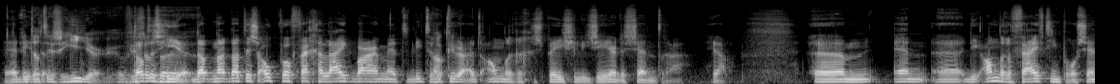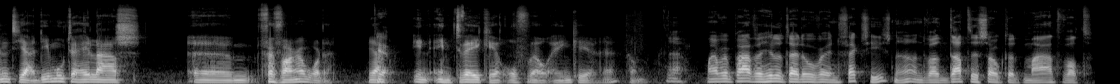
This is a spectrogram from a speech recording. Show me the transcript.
Hè, die, en dat is hier? Of is dat, dat, is hier. Uh... Dat, nou, dat is ook wel vergelijkbaar met literatuur okay. uit andere gespecialiseerde centra. Ja. Um, en uh, die andere 15%, ja, die moeten helaas um, vervangen worden. Ja, In, in twee keer of wel één keer. Hè, dan. Ja, maar we praten de hele tijd over infecties. Né? En dat is ook dat maat wat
